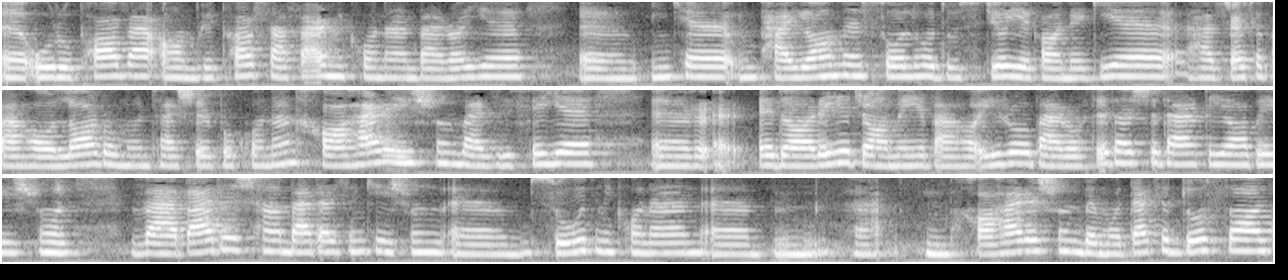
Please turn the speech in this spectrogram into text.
اروپا و آمریکا سفر می‌کنن برای اینکه اون پیام صلح و دوستی و یگانگی حضرت بهاءالله رو منتشر بکنن خواهر ایشون وظیفه اداره جامعه بهایی رو بر عهده داشته در قیاب ایشون و بعدش هم بعد از اینکه ایشون صعود می‌کنن خواهرشون به مدت دو سال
